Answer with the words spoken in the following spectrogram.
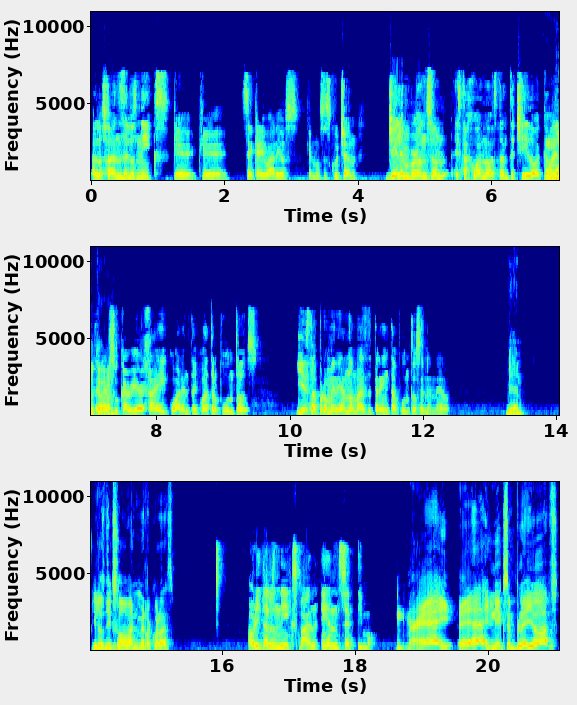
a los fans de los Knicks, que, que sé que hay varios que nos escuchan. Jalen Bronson está jugando bastante chido, acaba de tener su career high 44 puntos y está promediando más de 30 puntos en enero. Bien. ¿Y los Knicks cómo van? ¿Me recuerdas? Ahorita los Knicks van en séptimo. ¡Ey! ¡Ey! ¿Knicks en playoffs?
